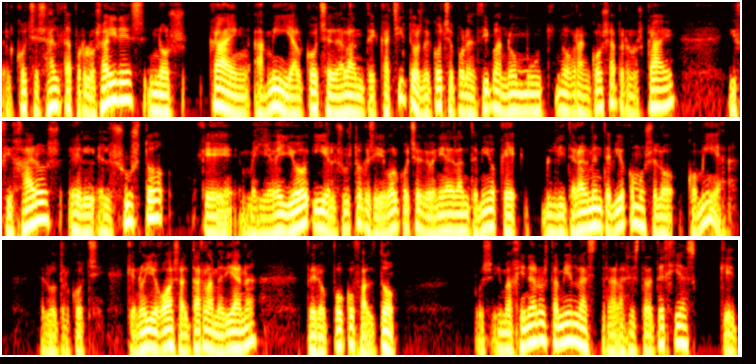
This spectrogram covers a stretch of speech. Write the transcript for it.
El coche salta por los aires, nos caen a mí y al coche de adelante cachitos de coche por encima, no, no gran cosa, pero nos cae. Y fijaros el, el susto que me llevé yo y el susto que se llevó el coche que venía delante mío, que literalmente vio cómo se lo comía el otro coche, que no llegó a saltar la mediana, pero poco faltó. Pues imaginaros también las, las estrategias que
